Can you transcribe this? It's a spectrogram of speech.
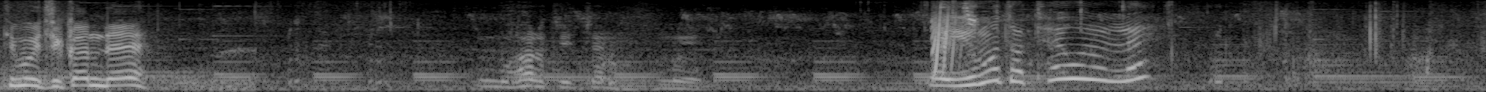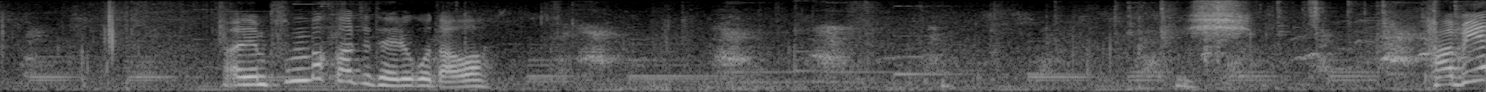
티모 집 간대 뭐 하나 더 있잖아 뭐 야, 유모차 태울래? 아니면 품바까지 데리고 나와. 이씨. 답이야!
